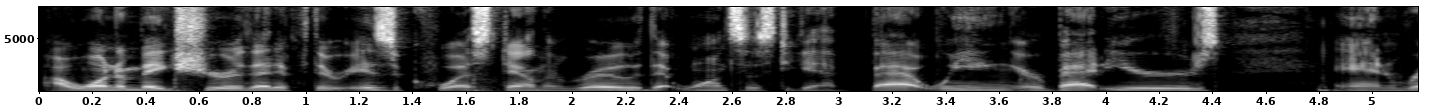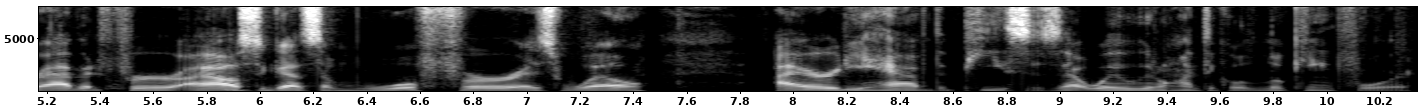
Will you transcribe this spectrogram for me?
I want to make sure that if there is a quest down the road that wants us to get bat wing or bat ears and rabbit fur, I also got some wolf fur as well. I already have the pieces. That way we don't have to go looking for it.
